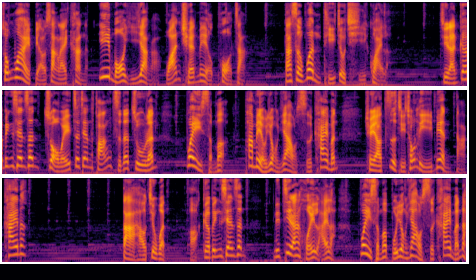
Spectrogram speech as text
从外表上来看呢，一模一样啊，完全没有破绽。但是问题就奇怪了，既然戈宾先生作为这间房子的主人，为什么他没有用钥匙开门，却要自己从里面打开呢？大豪就问啊，戈宾先生。你既然回来了，为什么不用钥匙开门呢？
